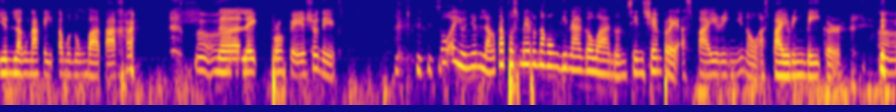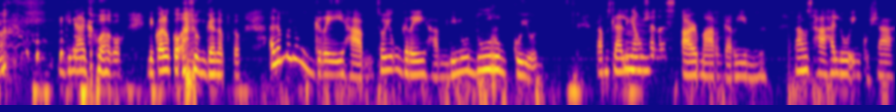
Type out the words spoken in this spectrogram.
yun lang nakita mo nung bata ka Oo. na like profession, eh. So ayun, yun lang. Tapos meron akong ginagawa nun since siyempre aspiring, you know, aspiring baker. Oo. Ginagawa ko, hindi ko alam kung anong ganap 'to. Alam mo yung graham? So yung graham, dinudurog ko yun. Tapos lalagyan ko Hmm. siya ng star margarine. Tapos hahaluin ko siya.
